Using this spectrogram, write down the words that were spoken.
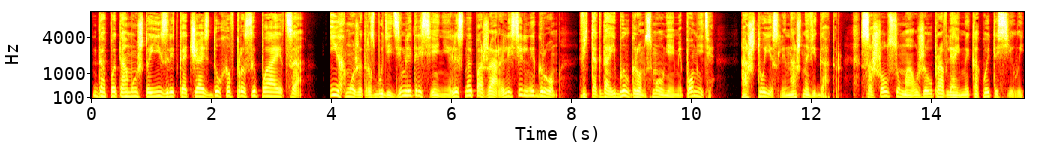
«Да потому что изредка часть духов просыпается. Их может разбудить землетрясение, лесной пожар или сильный гром». Ведь тогда и был гром с молниями, помните? А что, если наш навигатор сошел с ума уже управляемый какой-то силой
